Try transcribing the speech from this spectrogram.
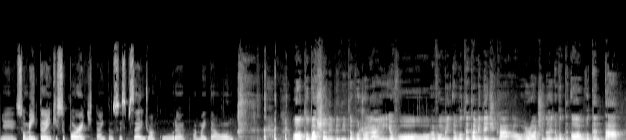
É, sou main tank e suporte, tá? Então, se vocês precisarem de uma cura, a mãe tá on. Ó, tô baixando, hein, Pedrito? Eu vou jogar, hein? Eu vou, eu vou, me- eu vou tentar me dedicar a Overwatch 2. Eu vou, ó, eu vou tentar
